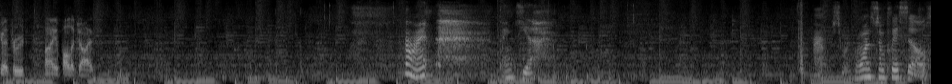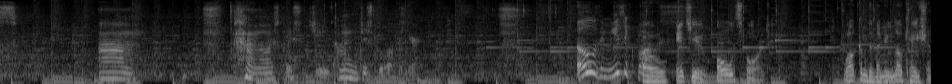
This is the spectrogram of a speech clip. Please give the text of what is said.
Gertrude, I apologize. Alright. Thank you. Alright, so we're going someplace else. Um. I don't know which place to choose. I'm gonna just go up here. Oh, the music box. Oh, it's you, old sport. Welcome to the new location.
